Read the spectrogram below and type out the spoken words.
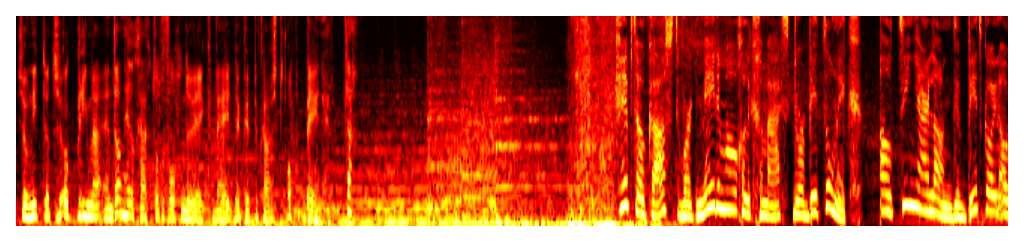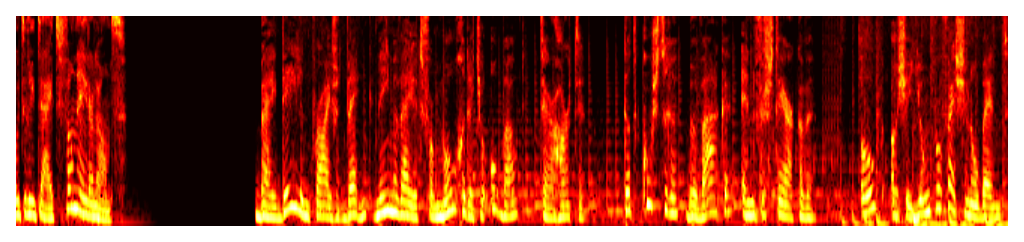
Zo niet, dat is ook prima. En dan heel graag tot de volgende week bij de Cryptocast op BNR. Dag. CryptoCast wordt mede mogelijk gemaakt door BitTonic. Al tien jaar lang de Bitcoin-autoriteit van Nederland. Bij Delen Private Bank nemen wij het vermogen dat je opbouwt ter harte. Dat koesteren, bewaken en versterken we. Ook als je jong professional bent.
